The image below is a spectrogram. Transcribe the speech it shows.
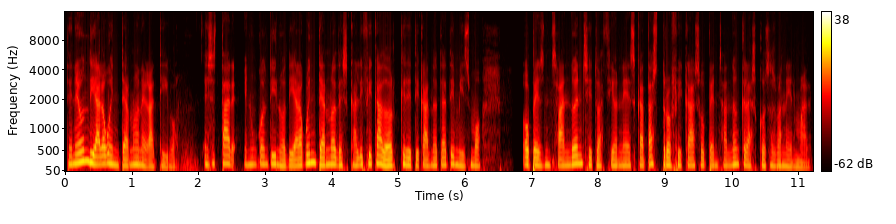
Tener un diálogo interno negativo. Es estar en un continuo diálogo interno descalificador, criticándote a ti mismo o pensando en situaciones catastróficas o pensando en que las cosas van a ir mal.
